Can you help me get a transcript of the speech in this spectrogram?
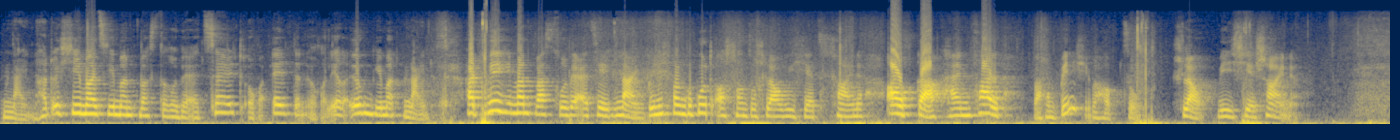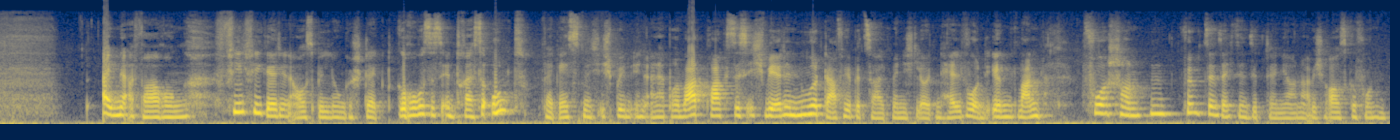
Nein. Hat euch jemals jemand was darüber erzählt? Eure Eltern, eure Lehrer, irgendjemand? Nein. Hat mir jemand was darüber erzählt? Nein. Bin ich von Geburt aus schon so schlau, wie ich jetzt scheine? Auf gar keinen Fall. Warum bin ich überhaupt so schlau, wie ich hier scheine? Eigene Erfahrung, viel, viel Geld in Ausbildung gesteckt, großes Interesse und vergesst nicht, ich bin in einer Privatpraxis, ich werde nur dafür bezahlt, wenn ich Leuten helfe und irgendwann vor schon 15, 16, 17 Jahren habe ich herausgefunden,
